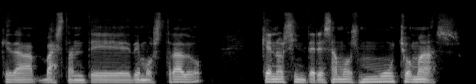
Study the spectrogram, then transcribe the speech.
queda bastante demostrado que nos interesamos mucho más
